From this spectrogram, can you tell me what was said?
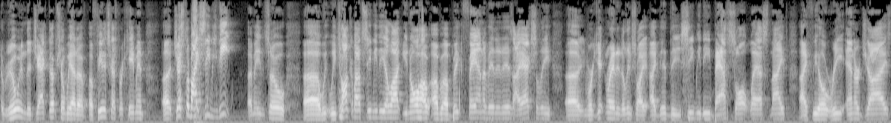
doing the Jacked Up show, we had a, a Phoenix customer came in uh, just to buy CBD. I mean, so uh, we, we talk about CBD a lot. You know how I'm a big fan of it. It is. I actually uh, we're getting ready to leave, so I, I did the CBD bath salt last night. I feel re-energized.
